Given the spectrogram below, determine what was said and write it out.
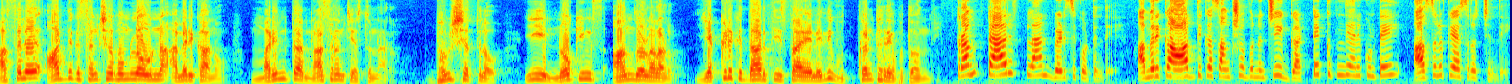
అసలే ఆర్థిక సంక్షోభంలో ఉన్న అమెరికాను మరింత నాశనం చేస్తున్నారు. భవిష్యత్తులో ఈ నోకింగ్స్ ఆందోళనలు ఎక్కడికి దారితీస్తాయనేది ఉత్కంఠ రేపుతోంది. ట్రంప్ టారిఫ్ ప్లాన్ బెడిసికొట్టింది. అమెరికా ఆర్థిక సంక్షోభం నుంచి గట్టెక్కుతుంది అనుకుంటే అసలు కేసరొచ్చింది.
